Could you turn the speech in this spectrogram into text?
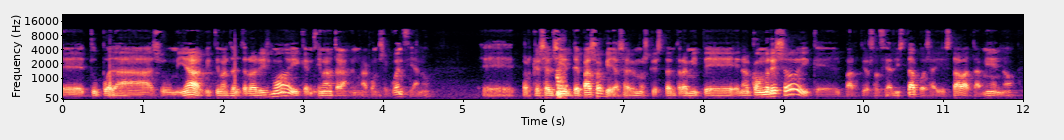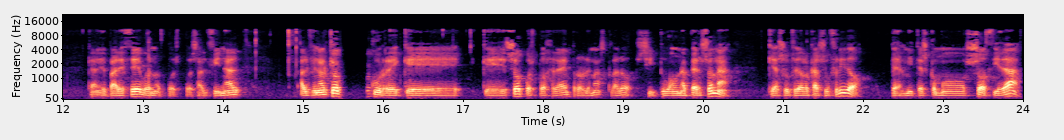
eh, tú puedas humillar a las víctimas del terrorismo y que encima no tengas ninguna consecuencia, ¿no? porque es el siguiente paso que ya sabemos que está en trámite en el Congreso y que el Partido Socialista pues ahí estaba también, ¿no? Que a mí me parece, bueno, pues, pues al final, al final, ¿qué ocurre? Que, que eso pues puede generar problemas, claro. Si tú a una persona que ha sufrido lo que ha sufrido permites como sociedad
